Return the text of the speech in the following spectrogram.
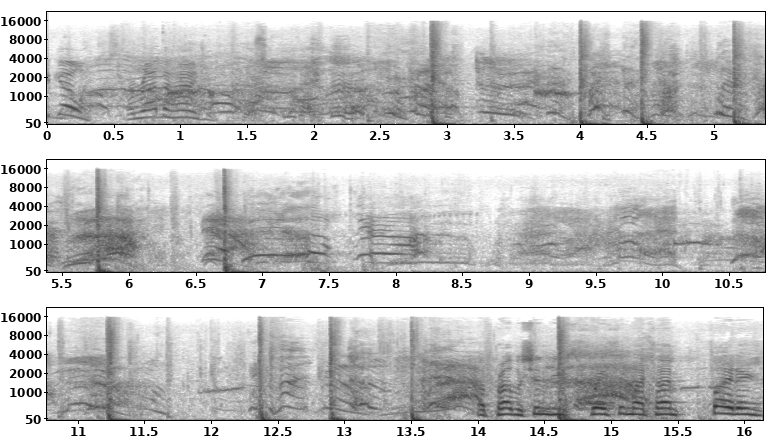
Keep going. I'm right behind you. I probably shouldn't be wasting my time fighting.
